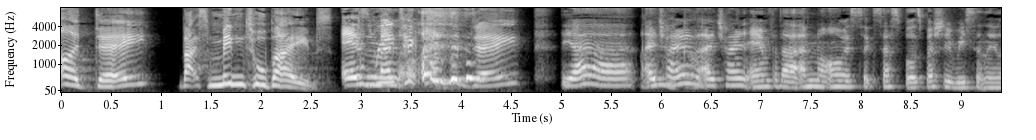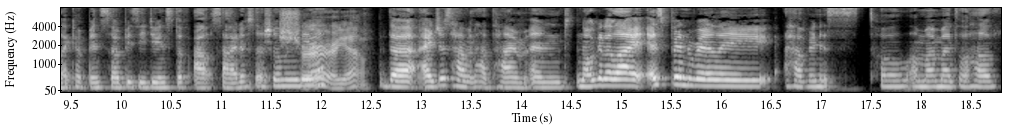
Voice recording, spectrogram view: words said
a day that's mental babes It's three mental. tiktoks a day Yeah, I Oh my try and I try and aim for that. I'm not always successful, especially recently. Like I've been so busy doing stuff outside of social media sure yeah that I just haven't had time. And not gonna lie, it's been really having its toll on my mental health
